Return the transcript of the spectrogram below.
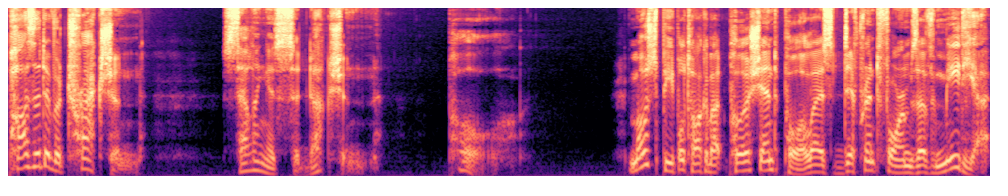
positive attraction. Selling is seduction. Pull. Most people talk about push and pull as different forms of media.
